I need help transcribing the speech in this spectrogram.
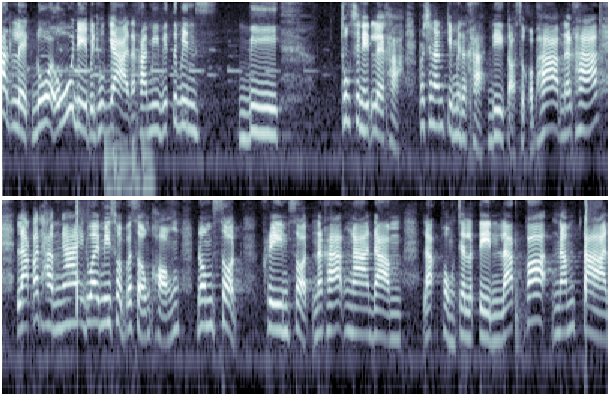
าตุเหล็กด้วย โอ้ดีไปทุกอย่างนะคะ มีวิตามิน B ทุกชนิดเลยค่ะ เพราะฉะนั้นกินไปเถอะค่ะ ดีต่อสุขภาพนะคะ แล้วก็ทำง่ายด้วยมีส่วนผสมของนมสด ครีมสดนะคะ งาดำและผงเจลาติน แล้วก็น้ำตาล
